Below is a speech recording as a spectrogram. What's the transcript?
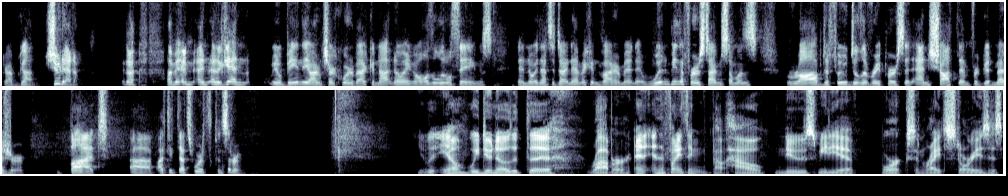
grab gun, shoot at him. I mean, and, and again, you know, being the armchair quarterback and not knowing all the little things and knowing that's a dynamic environment, it wouldn't be the first time someone's robbed a food delivery person and shot them for good measure. But uh, I think that's worth considering. You know, we do know that the robber, and, and the funny thing about how news media works and writes stories is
